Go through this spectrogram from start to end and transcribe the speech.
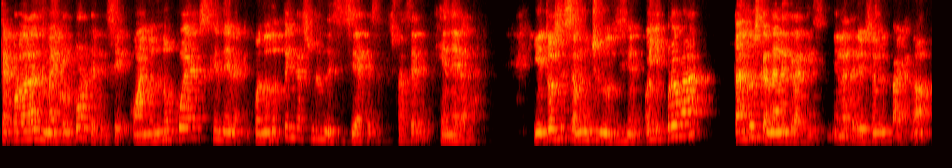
Te acordarás de Michael Porter, dice, cuando no puedas generar, cuando no tengas una necesidad que satisfacer, genérala. Y entonces a muchos nos dicen, oye, prueba tantos canales gratis en la televisión les pagan, ¿no?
